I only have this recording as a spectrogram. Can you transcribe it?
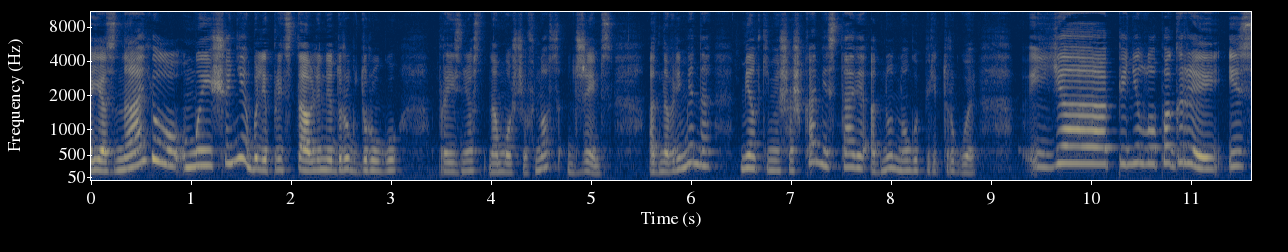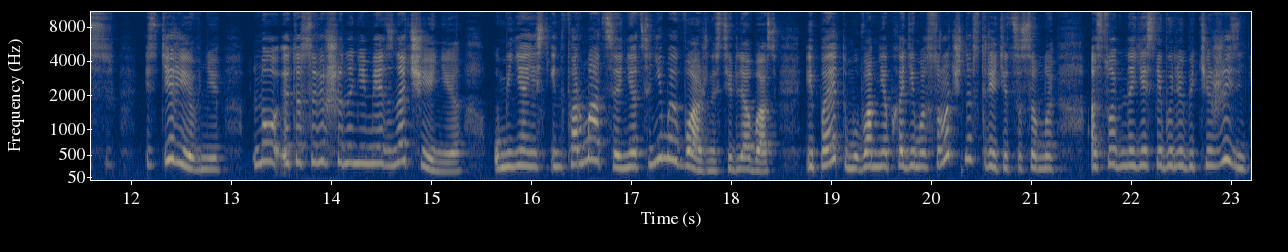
я знаю, мы еще не были представлены друг другу, произнес, наморщив нос, Джеймс, одновременно мелкими шажками ставя одну ногу перед другой. «Я Пенелопа Грей из, из деревни, но это совершенно не имеет значения. У меня есть информация неоценимой важности для вас, и поэтому вам необходимо срочно встретиться со мной, особенно если вы любите жизнь,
